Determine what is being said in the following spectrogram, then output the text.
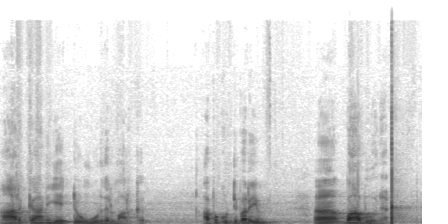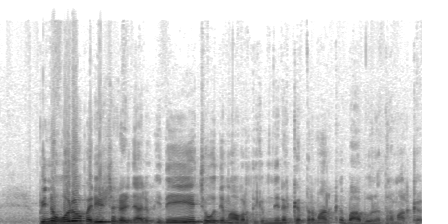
ആർക്കാണ് ഏറ്റവും കൂടുതൽ മാർക്ക്? അപ്പോൾ കുട്ടി പറയും "ആ, ബാബുവിന്. പിന്നെ ഓരോ പരീക്ഷ കഴിഞ്ഞാലും ഇതേ ചോദ്യം ആവർത്തിക്കും നിനക്കെത്ര മാർക്ക്? ബാബുവിന് എത്ര മാർക്ക്?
